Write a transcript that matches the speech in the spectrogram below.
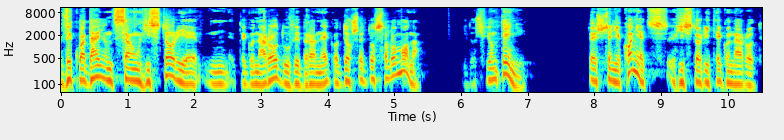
wykładając całą historię tego narodu wybranego, doszedł do Salomona i do świątyni. To jeszcze nie koniec historii tego narodu,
